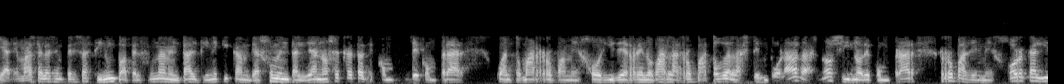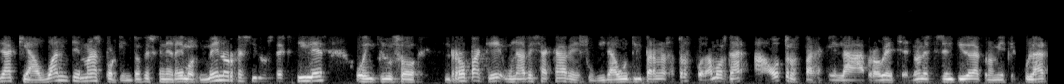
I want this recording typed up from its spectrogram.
que además de las empresas tiene un papel fundamental, tiene que cambiar su mentalidad. No se trata de, de, comprar cuanto más ropa mejor y de renovar la ropa todas las temporadas, ¿no? sino de comprar ropa de mejor calidad que aguante más porque entonces generemos menos residuos textiles o incluso ropa que una vez acabe su vida útil para nosotros podamos dar a otros para que la aprovechen. ¿no? En este sentido, la economía circular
